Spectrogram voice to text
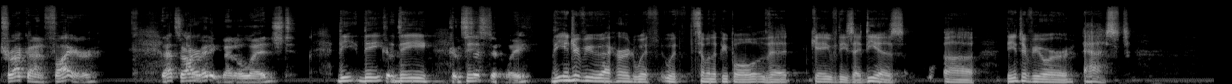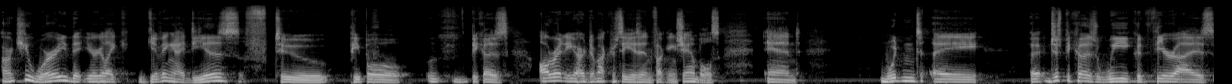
truck on fire. That's already been alleged the the Cons- the the, consistently. the interview I heard with with some of the people that gave these ideas, uh, the interviewer asked, "Aren't you worried that you're like giving ideas f- to people because already our democracy is in fucking shambles, and wouldn't a uh, just because we could theorize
